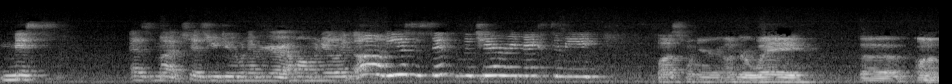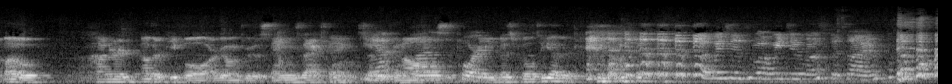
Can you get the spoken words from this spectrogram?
miss as much as you do whenever you're at home and you're like, oh, he used to sit in the chair right next to me. Plus, when you're underway uh, on a boat, a hundred other people are going through the same exact thing. So Yeah, you can all be visible together. Which is what we do most of the time.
